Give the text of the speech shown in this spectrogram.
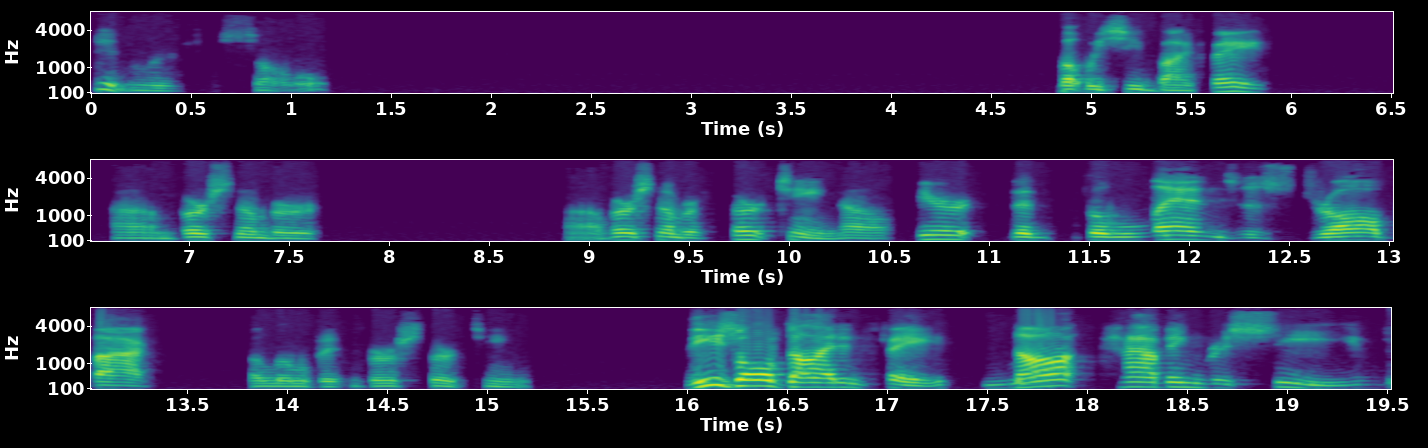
you didn't lose your soul. But we see by faith, um, verse number uh, verse number 13. Now, here the, the lens is draw back a little bit in verse 13. These all died in faith, not having received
